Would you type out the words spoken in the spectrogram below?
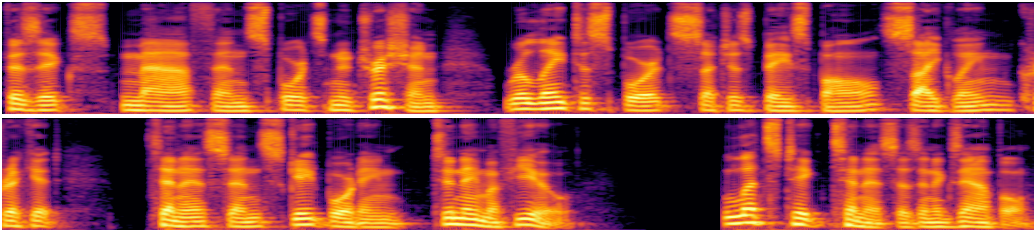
physics, math, and sports nutrition relate to sports such as baseball, cycling, cricket, tennis, and skateboarding, to name a few. Let's take tennis as an example.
